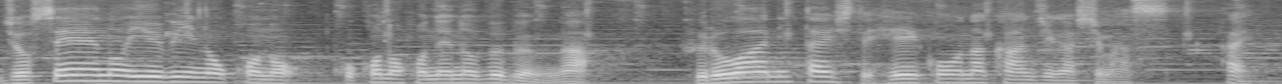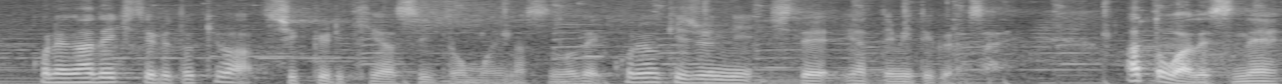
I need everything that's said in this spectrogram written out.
女性の指のこのここの骨の部分がフロアに対して平行な感じがします、はい、これができている時はしっくりきやすいと思いますのでこれを基準にしてやってみてください。あとはですね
